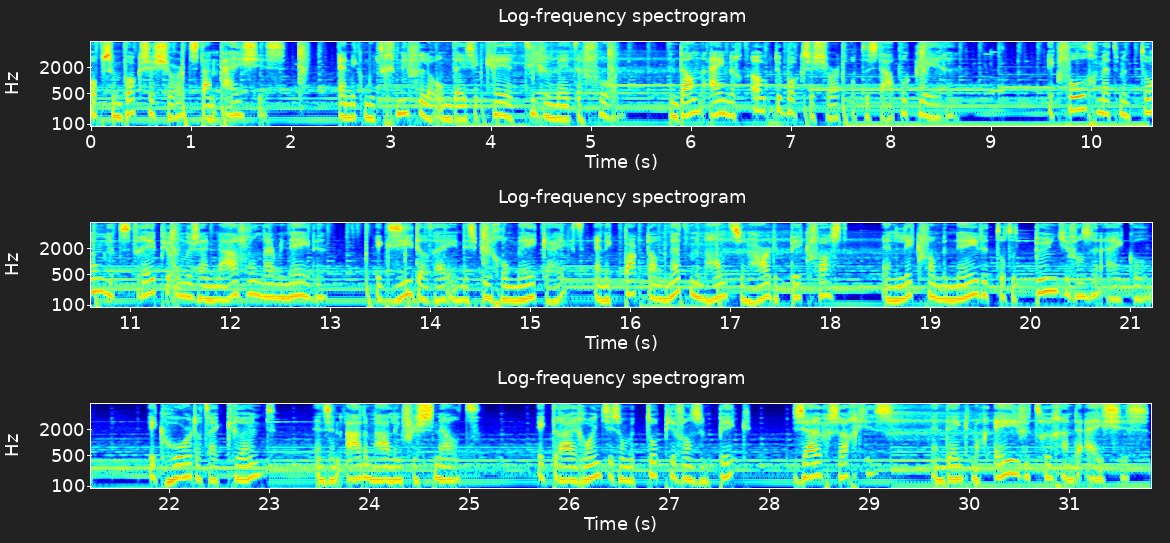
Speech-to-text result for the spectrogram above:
Op zijn boxershort staan ijsjes en ik moet gniffelen om deze creatieve metafoor. En dan eindigt ook de boxershort op de stapel kleren. Ik volg met mijn tong het streepje onder zijn navel naar beneden. Ik zie dat hij in de spiegel meekijkt en ik pak dan met mijn hand zijn harde pik vast en lik van beneden tot het puntje van zijn eikel. Ik hoor dat hij kreunt en zijn ademhaling versnelt. Ik draai rondjes om het topje van zijn pik, zuig zachtjes en denk nog even terug aan de ijsjes.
